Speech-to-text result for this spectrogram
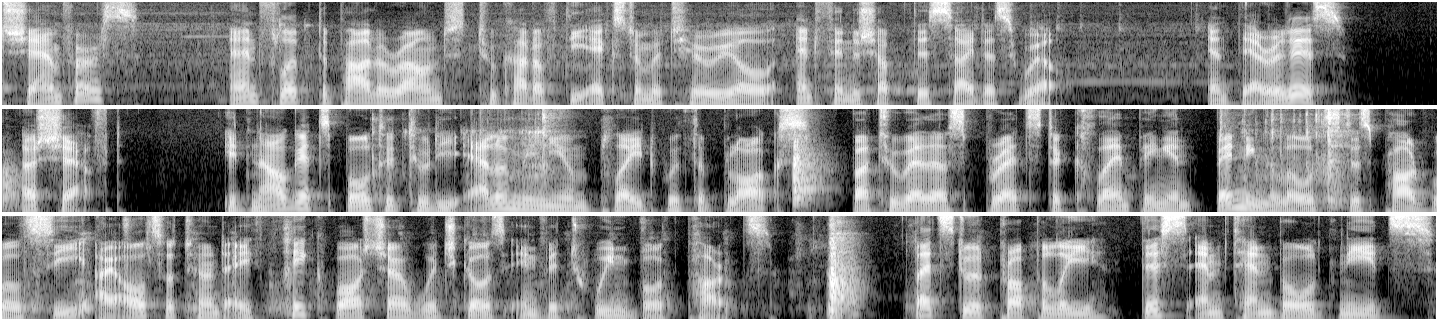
chamfers, and flip the part around to cut off the extra material and finish up this side as well. And there it is, a shaft. It now gets bolted to the aluminium plate with the blocks, but to better spread the clamping and bending loads this part will see, I also turned a thick washer which goes in between both parts. Let's do it properly. This M10 bolt needs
